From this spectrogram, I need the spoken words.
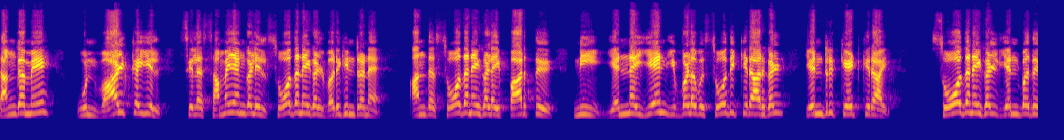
தங்கமே உன் வாழ்க்கையில் சில சமயங்களில் சோதனைகள் வருகின்றன. அந்த சோதனைகளை பார்த்து நீ என்னை ஏன் இவ்வளவு சோதிக்கிறார்கள்? என்று கேட்கிறாய். சோதனைகள் என்பது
